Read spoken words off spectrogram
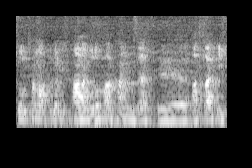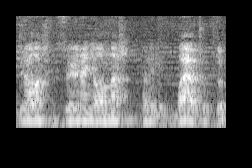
Sultan Abdülhamit Han'a, Ulu Hakan'ımıza e, atılan iftiralar, söylenen yalanlar hani bayağı çoktu.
